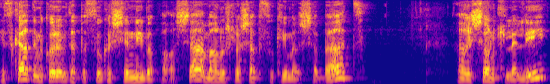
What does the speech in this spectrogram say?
הזכרתי מקודם את הפסוק השני בפרשה, אמרנו שלושה פסוקים על שבת. הראשון כללי,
